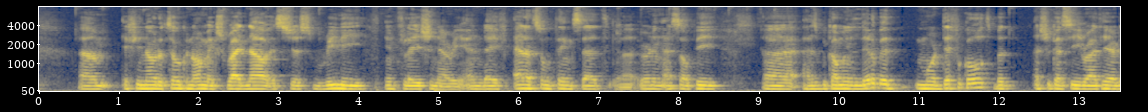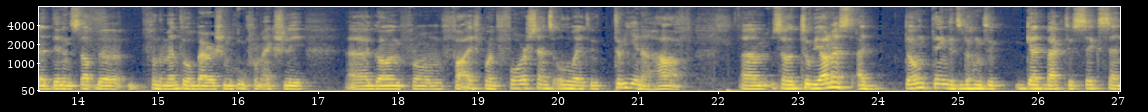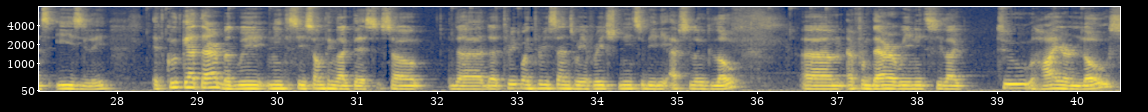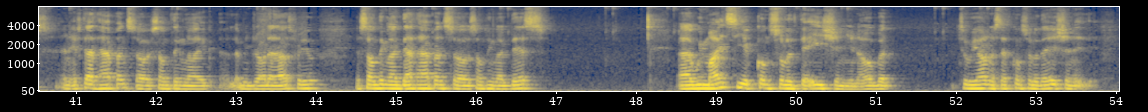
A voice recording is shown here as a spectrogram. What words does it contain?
um, if you know the tokenomics right now, it's just really inflationary, and they've added some things that uh, earning SLP uh, has become a little bit more difficult. But as you can see right here, that didn't stop the fundamental bearish move from actually uh, going from 5.4 cents all the way to three and a half. Um, so to be honest, I don't think it's going to get back to 6 cents easily. It could get there, but we need to see something like this. So the, the 3.3 cents we have reached needs to be the absolute low. Um, and from there we need to see like two higher lows. And if that happens, so if something like, let me draw that out for you. If something like that happens, so something like this, uh, we might see a consolidation, you know, but to be honest, that consolidation,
